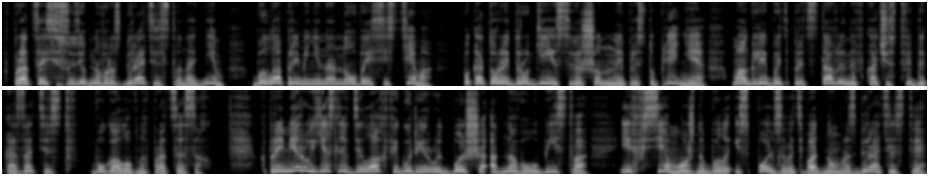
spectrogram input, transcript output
В процессе судебного разбирательства над ним была применена новая система, по которой другие совершенные преступления могли быть представлены в качестве доказательств в уголовных процессах. К примеру, если в делах фигурирует больше одного убийства, их все можно было использовать в одном разбирательстве,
